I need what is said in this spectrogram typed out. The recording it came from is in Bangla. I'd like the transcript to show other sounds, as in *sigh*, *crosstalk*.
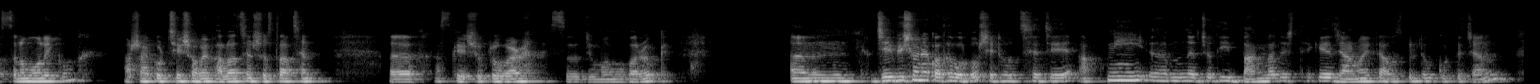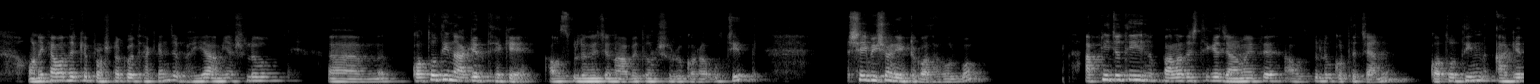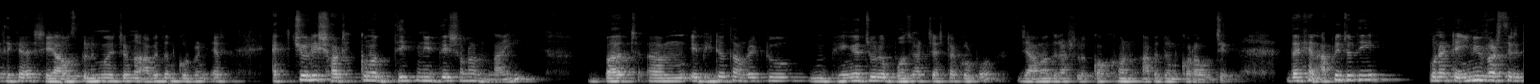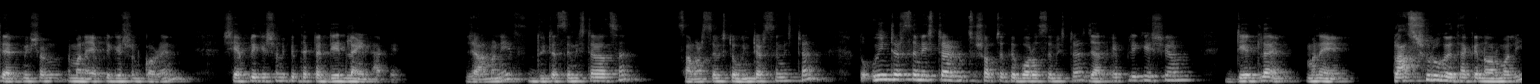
আসসালামু আলাইকুম। আশা করছি সবাই ভালো আছেন, সুস্থ আছেন। আজকে শুক্রবার জুমা মুবারক। যে বিষয় নিয়ে কথা বলব সেটা হচ্ছে যে আপনি যদি বাংলাদেশ থেকে জার্মানিতে হাউস বিল্ডিং করতে চান, অনেকে আমাদেরকে প্রশ্ন করে থাকেন যে, ভাইয়া, আমি আসলে কতদিন আগের থেকে হাউস বিল্ডিং এর জন্য আবেদন শুরু করা উচিত? সেই বিষয় নিয়ে একটু কথা বলব। আপনি যদি বাংলাদেশ থেকে জার্মানিতে হাউস বিল্ডিং করতে চান কতদিন আগে থেকে সেই হাউস বিল্ডিং এর জন্য আবেদন করবেন, এর অ্যাকচুয়ালি সঠিক কোনো দিক নির্দেশনা নাই বাট এই ভিডিওতে আমরা একটু ভেঙে চুরে বোঝার চেষ্টা করব যে আমাদের আসলে কখন আবেদন করা উচিত। দেখেন, আপনি যদি কোনো একটা ইউনিভার্সিটিতে অ্যাডমিশন মানে অ্যাপ্লিকেশন করেন, সেই অ্যাপ্লিকেশনে কিন্তু একটা ডেডলাইন থাকে। জার্মানির দুইটা সেমিস্টার আছে সামার সেমিস্টার উইন্টার সেমিস্টার তো উইন্টার সেমিস্টার হচ্ছে সবচেয়ে বড় সেমিস্টার যার অ্যাপ্লিকেশন ডেডলাইন মানে ক্লাস শুরু হয়ে থাকে নর্মালি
